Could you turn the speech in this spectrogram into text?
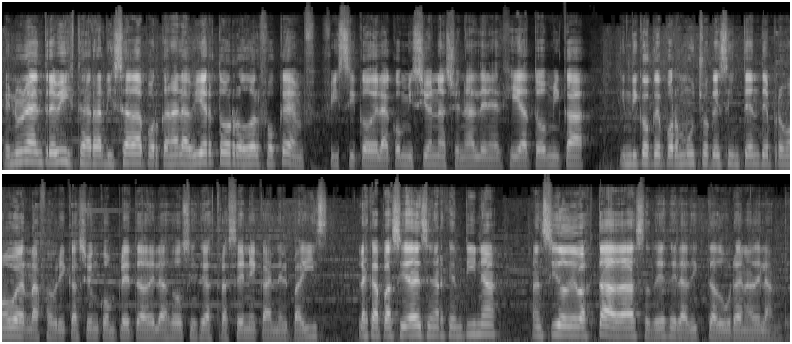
En una entrevista realizada por Canal Abierto, Rodolfo Kempf, físico de la Comisión Nacional de Energía Atómica, indicó que por mucho que se intente promover la fabricación completa de las dosis de AstraZeneca en el país, las capacidades en Argentina han sido devastadas desde la dictadura en adelante.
